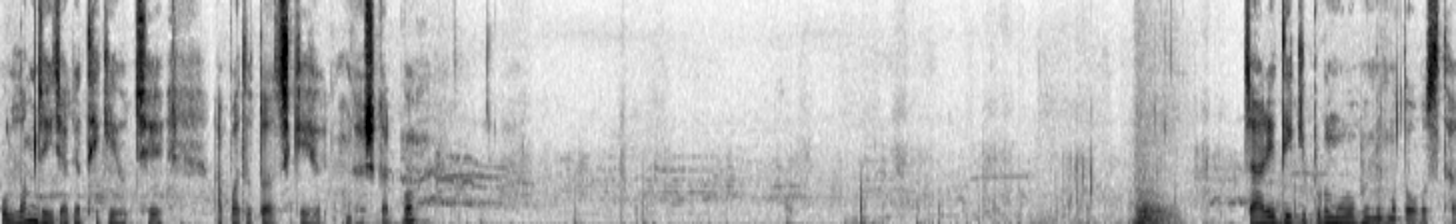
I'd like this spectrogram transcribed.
করলাম, যেই জায়গা থেকে হচ্ছে আপাতত আজকে ঘাস কাটবো। চারিদিকে পুরো মরুভূমির মতো অবস্থা।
